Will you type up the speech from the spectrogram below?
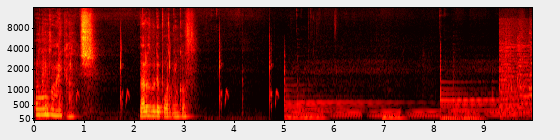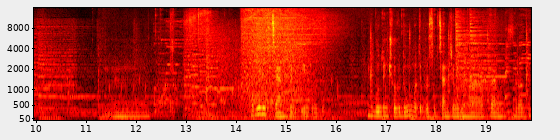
О май гаш. Зараз буде потненько. Та буду в центрі відігрувати. Не буду нічого видумувати, просто в центрі буду на перл грати.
